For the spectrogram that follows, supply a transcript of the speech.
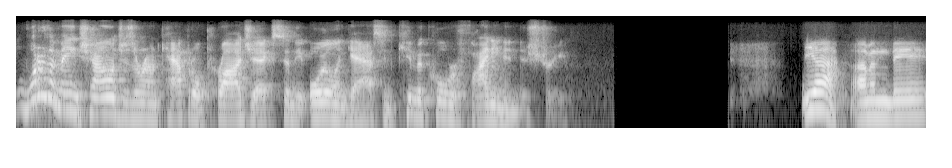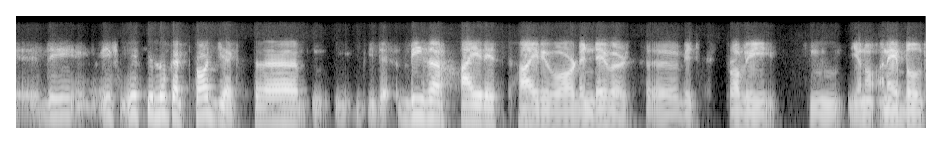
what are the main challenges around capital projects in the oil and gas and chemical refining industry? Yeah, I mean the the if if you look at projects, uh, these are high risk, high reward endeavors, uh, which probably mm, you know enables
